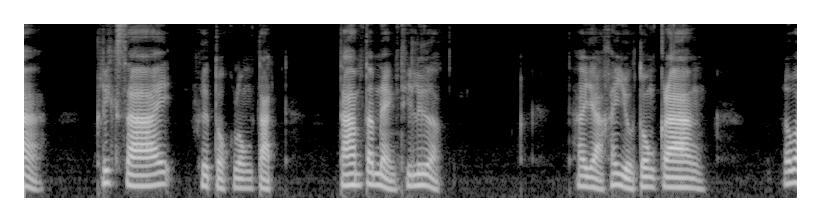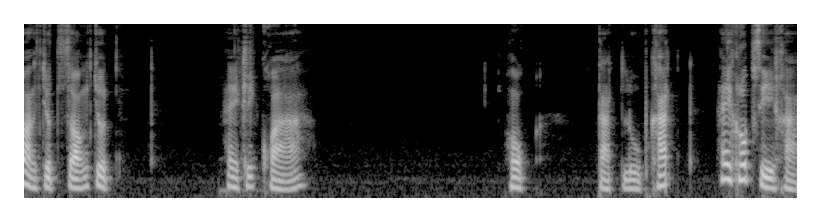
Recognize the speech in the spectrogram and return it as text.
5. คลิกซ้ายเพื่อตกลงตัดตามตำแหน่งที่เลือก ถ้าอยากให้อยู่ตรงกลาง ระหว่างจุด 2 จุด ให้คลิกขวา 6. ตัดลูปคัตให้ครบ 4 ขา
